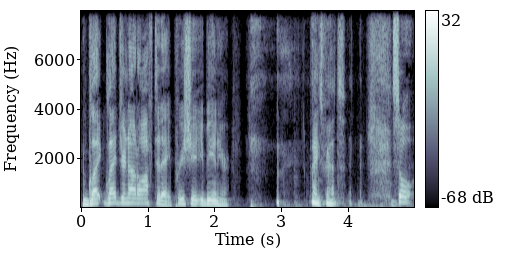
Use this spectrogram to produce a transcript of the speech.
I'm glad, glad you're not off today. Appreciate you being here. Thanks, Vince. So,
